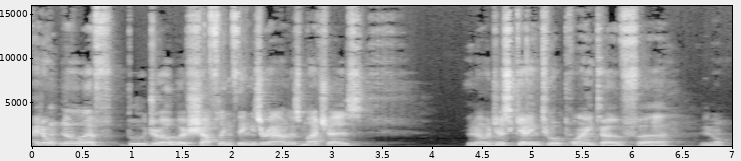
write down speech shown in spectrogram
I don't know if Boudreau was shuffling things around as much as, you know, just getting to a point of, uh, you know,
